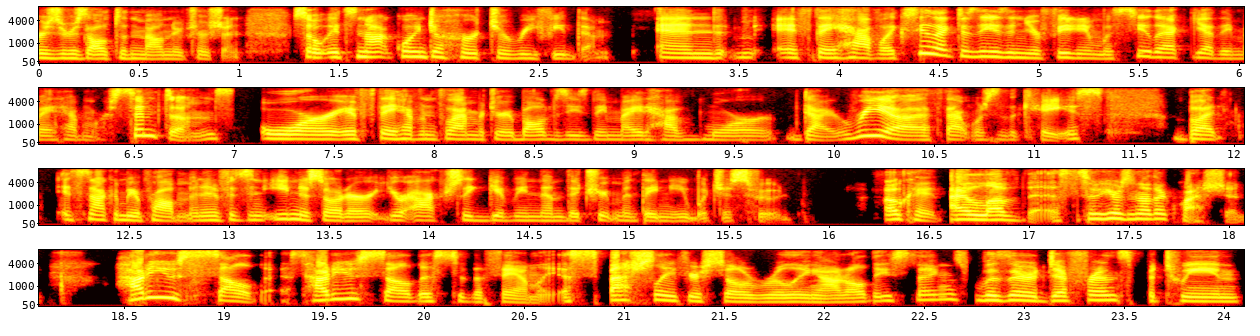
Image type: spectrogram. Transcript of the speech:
as a result of malnutrition. So it's not going to hurt to refeed them. And if they have like celiac disease and you're feeding them with celiac, yeah, they might have more symptoms. Or if they have inflammatory bowel disease, they might have more diarrhea if that was the case. But it's not going to be a problem. And if it's an eating disorder, you're actually giving them the treatment they need, which is food. Okay, I love this. So here's another question. How do you sell this? How do you sell this to the family, especially if you're still ruling out all these things? Was there a difference between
